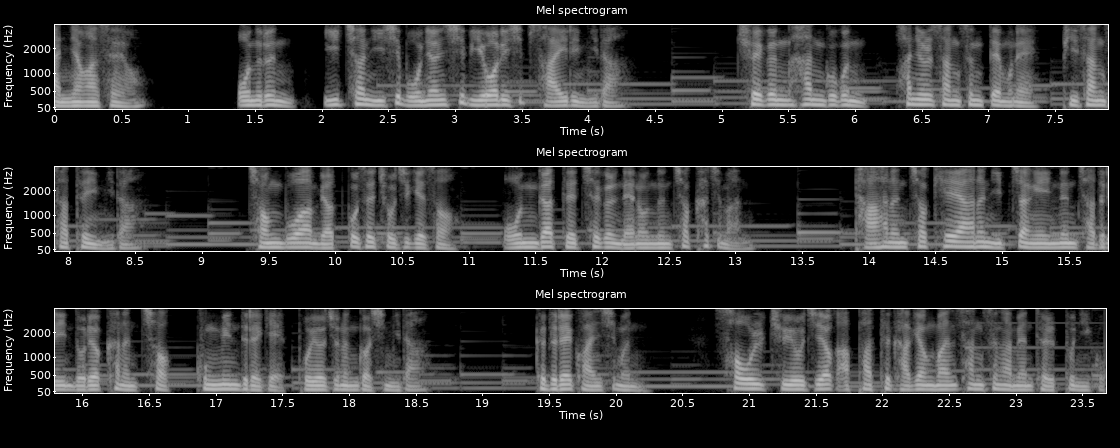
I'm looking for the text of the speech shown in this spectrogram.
안녕하세요. 오늘은 2025년 12월 24일입니다. 최근 한국은 환율 상승 때문에 비상사태입니다. 정부와 몇 곳의 조직에서 온갖 대책을 내놓는 척 하지만 다 하는 척 해야 하는 입장에 있는 자들이 노력하는 척 국민들에게 보여주는 것입니다. 그들의 관심은 서울 주요 지역 아파트 가격만 상승하면 될 뿐이고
